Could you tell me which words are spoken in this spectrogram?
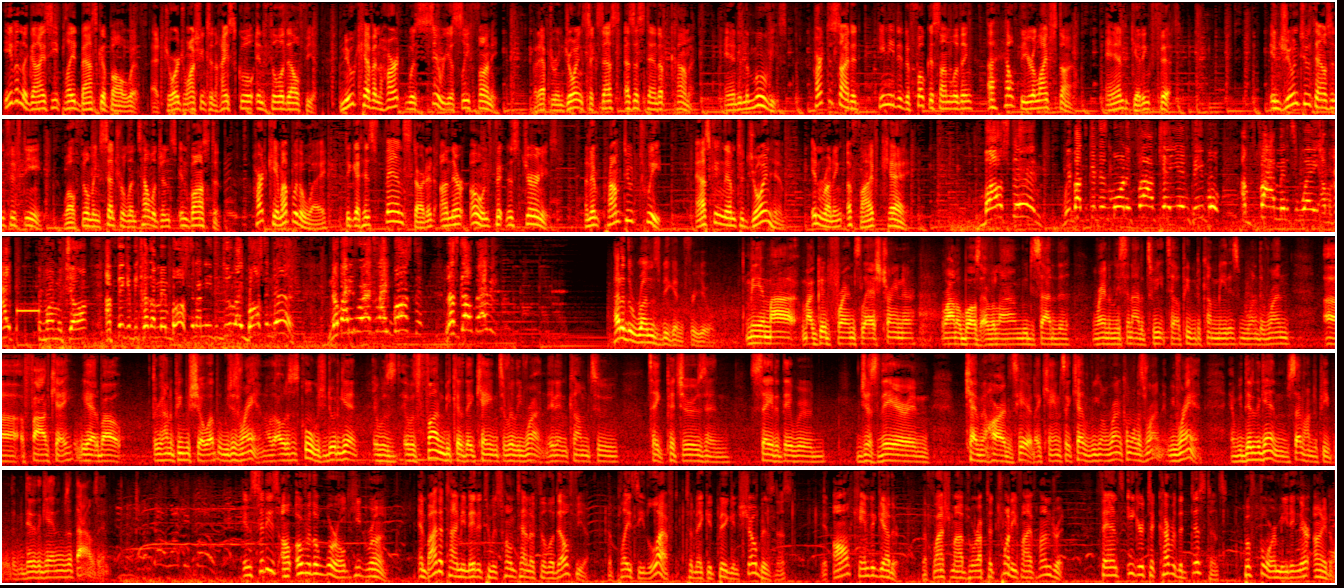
Even the guys he played basketball with at George Washington High School in Philadelphia knew Kevin Hart was seriously funny. But after enjoying success as a stand up comic and in the movies, Hart decided he needed to focus on living a healthier lifestyle and getting fit. In June 2015, while filming Central Intelligence in Boston, Hart came up with a way to get his fans started on their own fitness journeys an impromptu tweet asking them to join him in running a 5K. Boston, we about to get this morning 5K in, people. I'm five minutes away. I'm hyped to run with y'all. I figured because I'm in Boston, I need to do like Boston does. Nobody runs like Boston. Let's go, baby. How did the runs begin for you? Me and my, my good friend slash trainer, Ronald Boss Everline, we decided to randomly sent out a tweet, tell people to come meet us. We wanted to run uh, a 5K. We had about 300 people show up, and we just ran. I was like, oh, this is cool. We should do it again. It was it was fun because they came to really run. They didn't come to take pictures and say that they were just there and Kevin Hart is here. They came and said, Kevin, we're gonna run. Come on, let's run. And we ran, and we did it again. It was 700 people. Then we did it again. It was a thousand. In cities all over the world, he'd run. And by the time he made it to his hometown of Philadelphia, the place he left to make it big in show business, it all came together. The flash mobs were up to 2,500. Fans eager to cover the distance before meeting their idol.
